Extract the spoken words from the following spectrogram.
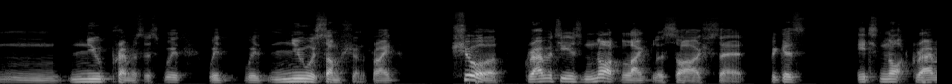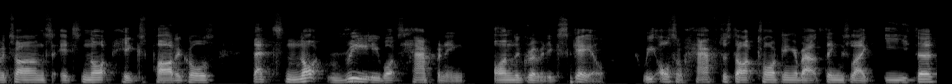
mm, new premises with with with new assumptions right sure gravity is not like Lesage said, because it's not gravitons, it's not Higgs particles. That's not really what's happening on the gravitic scale. We also have to start talking about things like ether,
